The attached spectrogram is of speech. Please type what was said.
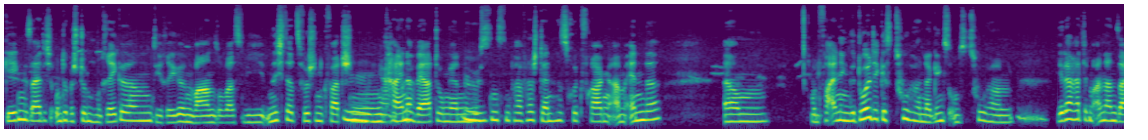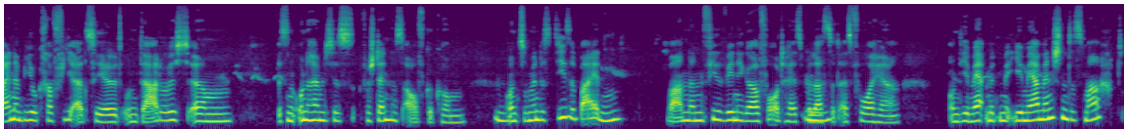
gegenseitig unter bestimmten Regeln. Die Regeln waren sowas wie nicht dazwischen quatschen, mhm, ja, keine Wertungen, mhm. höchstens ein paar Verständnisrückfragen am Ende. Ähm, und vor allen Dingen geduldiges Zuhören, da ging es ums Zuhören. Mhm. Jeder hat dem anderen seine Biografie erzählt und dadurch ähm, ist ein unheimliches Verständnis aufgekommen. Mhm. Und zumindest diese beiden waren dann viel weniger vorurteilsbelastet mhm. als vorher. Und je mehr, mit, je mehr Menschen das macht,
